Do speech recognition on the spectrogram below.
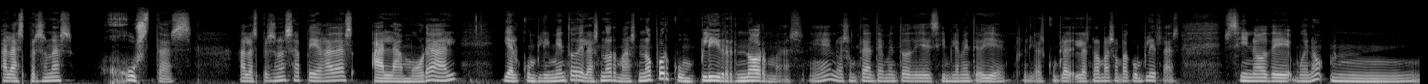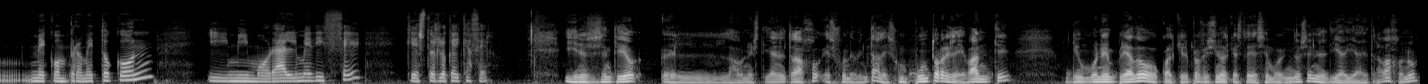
a las personas justas, a las personas apegadas a la moral y al cumplimiento de las normas, no por cumplir normas, ¿eh? no es un planteamiento de simplemente, oye, pues las, las normas son para cumplirlas, sino de, bueno, mm, me comprometo con y mi moral me dice que esto es lo que hay que hacer. Y en ese sentido, el- la honestidad en el trabajo es fundamental, es un punto relevante de un buen empleado o cualquier profesional que esté desenvolviéndose en el día a día de trabajo, ¿no?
